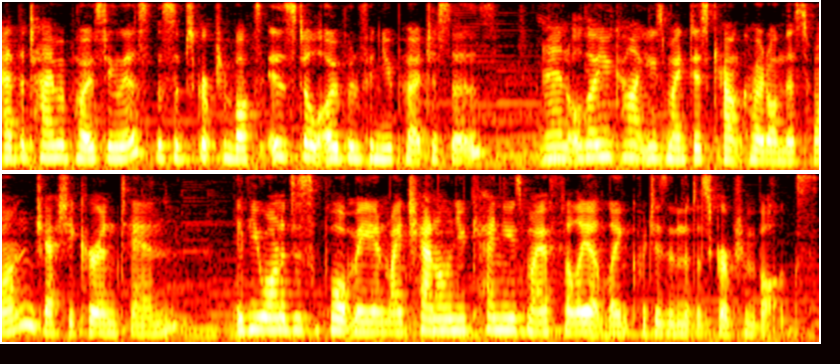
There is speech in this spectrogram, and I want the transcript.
At the time of posting this, the subscription box is still open for new purchases. And although you can't use my discount code on this one, jashiicorrin10, if you wanted to support me and my channel, you can use my affiliate link which is in the description box.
